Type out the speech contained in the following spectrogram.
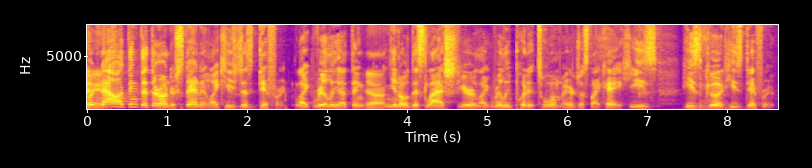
yeah, but now I think that they're understanding. Like he's just different. Like really, I think Yeah. you know this last year like really put it to him. They're just like, hey, he's he's good. He's different.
